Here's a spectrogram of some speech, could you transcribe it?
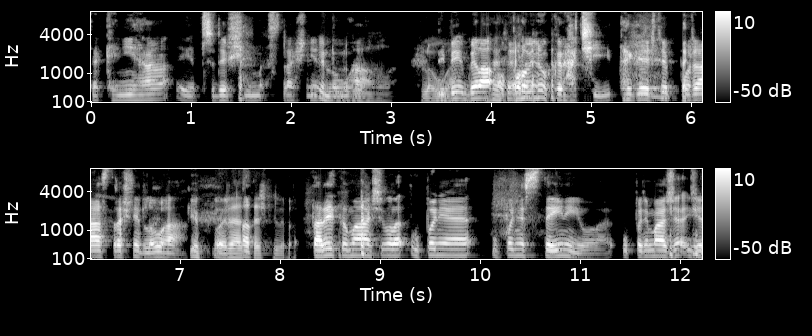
ta kniha je především strašně dlouhá. Vole. Dlouhá. Kdyby byla o polovinu kratší, tak je ještě pořád strašně dlouhá. Je pořád a strašně dlouhá. Tady to máš vole, úplně, úplně stejný. Vole. Úplně máš, že, že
